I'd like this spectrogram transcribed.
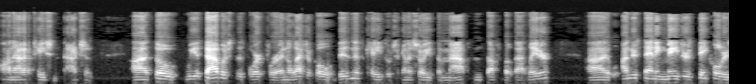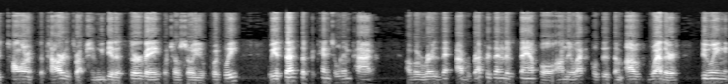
on adaptation action. Uh, so we established support for an electrical business case, which I'm going to show you some maps and stuff about that later. Uh, understanding major stakeholders' tolerance to power disruption, we did a survey, which I'll show you quickly. We assessed the potential impacts of a, a representative sample on the electrical system of weather doing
